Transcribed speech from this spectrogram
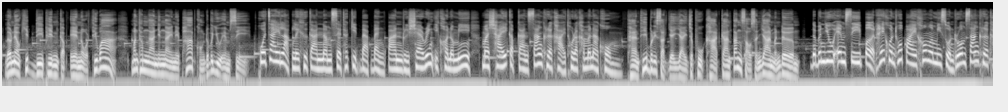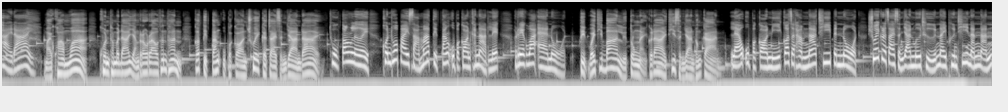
แล้วแนวคิด DPIN กับ A-Node ที่ว่ามันทำงานยังไงในภาพของ WMC หัวใจหลักเลยคือการนำเศรษฐกิจแบบแบ่งปัน หรือ sharing economy มาใช้กับการสร้างเครือข่ายโทรคมนาคม แทนที่บริษัทใหญ่ ๆ จะผูกขาดการตั้งเสาสัญญาณเหมือนเดิม WMC เปิดให้คนทั่วไปเข้ามามีส่วนร่วมสร้างเครือข่ายได้ หมายความว่าคนธรรมดาอย่างเราๆท่านๆ ก็ติดตั้งอุปกรณ์ช่วยกระจายสัญญาณได้ ถูกต้องเลย คนทั่วไปสามารถติดตั้งอุปกรณ์ขนาดเล็ก เรียกว่า Air Node ติดไว้ที่บ้านหรือตรงไหนก็ได้ที่สัญญาณต้องการ แล้วอุปกรณ์นี้ก็จะทำหน้าที่เป็นโหนด ช่วยกระจายสัญญาณมือถือในพื้นที่นั้น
